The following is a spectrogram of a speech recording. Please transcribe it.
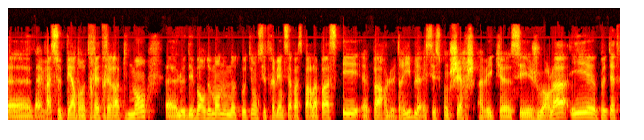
euh, va se perdre très très rapidement. le débordement, nous de notre côté, on sait très bien que ça passe par la passe et par le dribble. C'est ce qu'on cherche avec ces joueurs-là et peut-être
